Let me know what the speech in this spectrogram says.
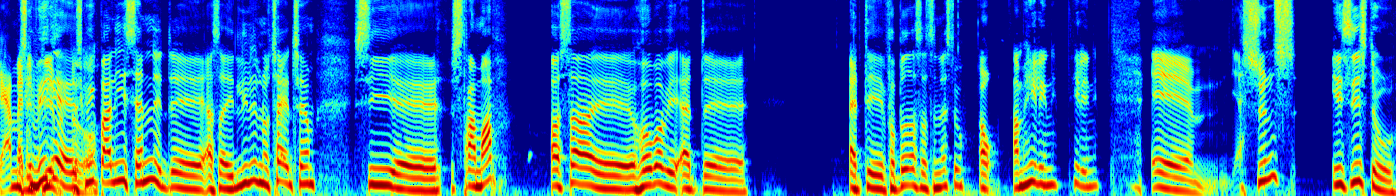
Ja, men skal vi, ikke, skal vi ikke bare lige sende et, øh, altså et lille notat til ham? Sige, øh, stram op, og så øh, håber vi, at, øh, at det forbedrer sig til næste uge. Åh, oh, I'm helt enig. Helt enig. Øh, jeg synes, i sidste uge,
